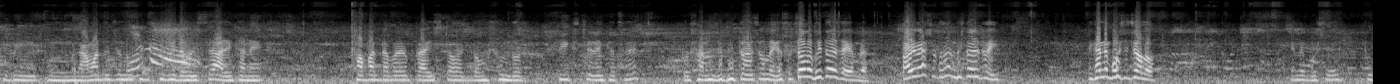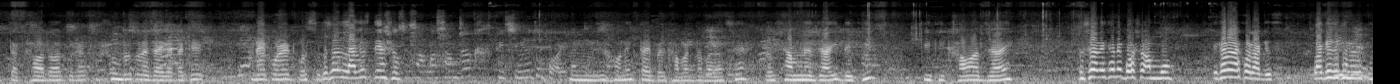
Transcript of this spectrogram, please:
খুবই মানে আমাদের জন্য খুব সুবিধা হয়েছে, আর এখানে খাবার দাবারের প্রাইসটাও একদম সুন্দর ফিক্সড রেখেছে। তো সামনে ভিতরে চলে গেছে, চলো ভিতরে যাই আমরা। পারবি আসো, তখন ভিতরে যাই। এখানে বসে চলো। এখানে বসে টুকটাক খাওয়া দাওয়া করে, খুব সুন্দর করে জায়গাটাকে ডেকোরেট করছে। তো লাগেজ নিয়ে আসো। অনেক টাইপের খাবার দাবার আছে। তো সামনে যাই দেখি কি কি খাওয়া যায়। তো স্যার এখানে বসো আম্মু। এখানে রাখো লাগেজ। লাগেজ এখানে রাখো।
